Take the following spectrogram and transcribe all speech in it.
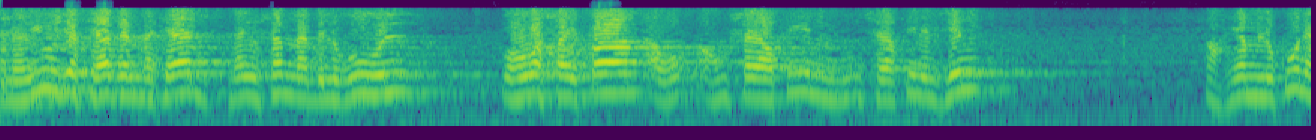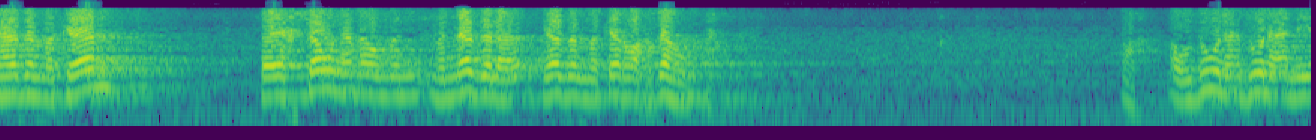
أنه يوجد في هذا المكان ما يسمى بالغول وهو شيطان أو هم شياطين من شياطين الجن. آه، يملكون هذا المكان فيخشون أنه من, من نزل في هذا المكان وحده آه، أو دون, دون أن,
